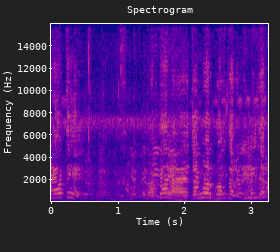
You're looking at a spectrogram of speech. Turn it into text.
రేవతి పొగదాల జంగమారు ఢిల్లీకి జర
